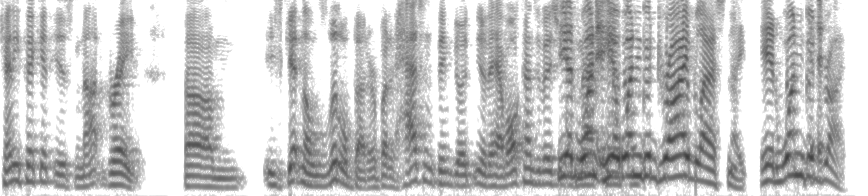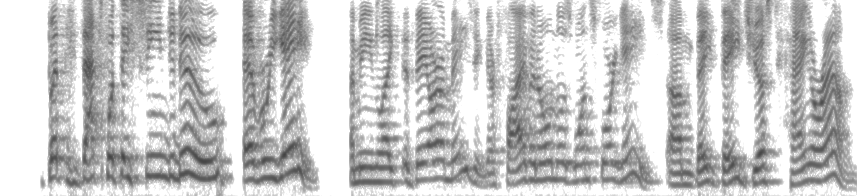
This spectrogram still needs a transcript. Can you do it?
Kenny Pickett is not great. Um, he's getting a little better, but it hasn't been good. You know, they have all kinds of issues. He had one. He had one good drive last night. He had one good drive. But that's what they seem to do every game. I mean, like they are amazing. They're five and zero oh in those one score games. Um, they they just hang around,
